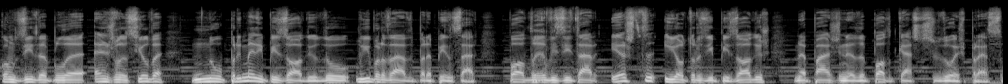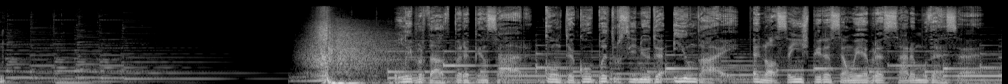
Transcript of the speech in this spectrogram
conduzida pela Ângela Silva, no primeiro episódio do Liberdade para Pensar. Pode revisitar este e outros episódios na página de podcasts do Expresso. Liberdade para Pensar. Conta com o patrocínio da Hyundai. A nossa inspiração é abraçar a mudança.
